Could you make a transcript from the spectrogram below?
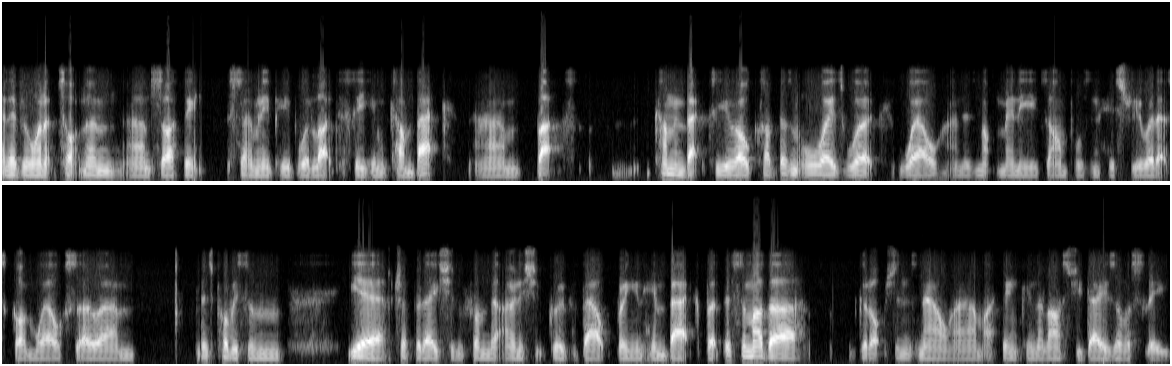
and everyone at Tottenham. Um, so I think so many people would like to see him come back. Um, but coming back to your old club doesn't always work well, and there's not many examples in history where that's gone well. So um, there's probably some yeah trepidation from the ownership group about bringing him back. But there's some other good options now. Um, I think in the last few days, obviously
